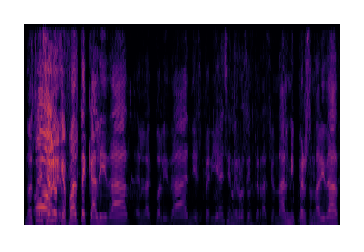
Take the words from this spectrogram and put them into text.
No estoy diciendo Ay. que falte calidad en la actualidad, ni experiencia, ni rosa internacional, ni personalidad.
